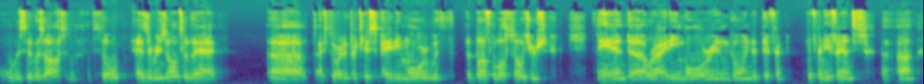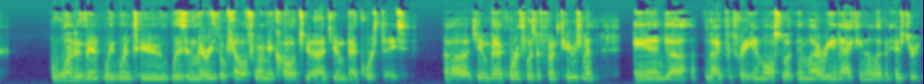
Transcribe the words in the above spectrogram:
it was it was awesome. So as a result of that, uh, I started participating more with the Buffalo Soldiers and uh, riding more and going to different different events. One event we went to was in Marysville, California, called uh, Jim Beckwourth Days. Uh, Jim Beckwourth was a frontiersman, and, uh, and I portray him also in my reenacting and living history.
